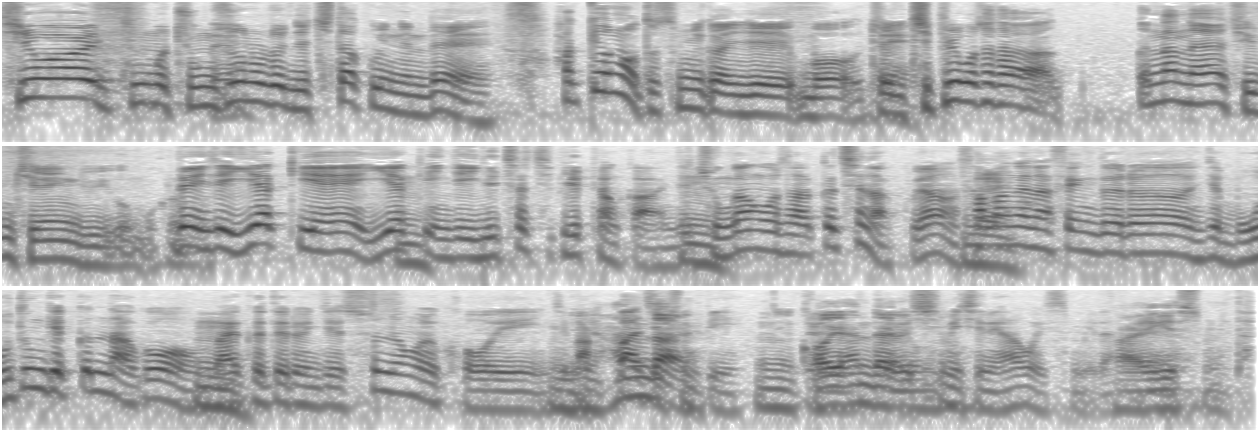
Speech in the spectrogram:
10월 뭐 중순으로 네. 이제 치닫고 있는데 네. 학교는 어떻습니까? 이제 뭐 저희 네. 지필고사 다 끝났나요? 지금 진행 중이고 뭐. 네, 이제 2학기에 2학기 음. 이제 1차 지필평가 이제 음. 중간고사 끝이 났고요. 3학년 네. 학생들은 이제 모든 게 끝나고 음. 말 그대로 이제 수능을 거의 이제 막바지 준비 음, 거의 한 달 열심히 진행하고 있습니다. 알겠습니다.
